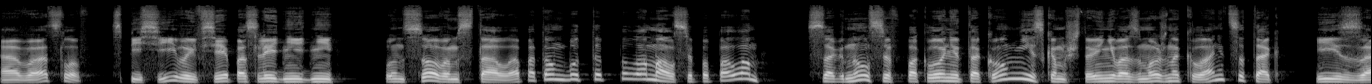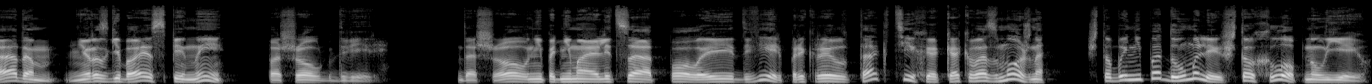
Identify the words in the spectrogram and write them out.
А Вацлав, спесивый все последние дни, пунцовым стал, а потом будто поломался пополам, согнулся в поклоне таком низком, что и невозможно кланяться так, и задом, не разгибая спины, пошел к двери. Дошел, не поднимая лица от пола, и дверь прикрыл так тихо, как возможно, чтобы не подумали, что хлопнул ею.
